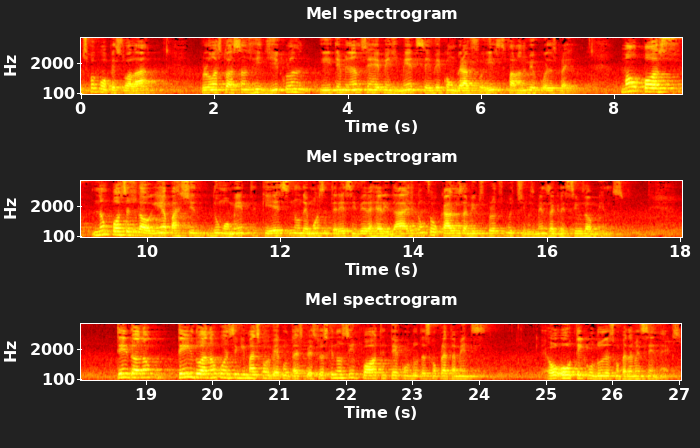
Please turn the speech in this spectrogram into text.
espancou uma pessoa lá, por uma situação ridícula e terminando sem arrependimento, sem ver quão grave foi isso, falando mil coisas para ele. Mal posso, não posso ajudar alguém a partir do momento que esse não demonstra interesse em ver a realidade, como foi o caso dos amigos por outros motivos, menos agressivos ao menos. Tendo a não, tendo a não conseguir mais conviver com tais pessoas que não se importam em ter condutas completamente ou, ou têm condutas completamente sem nexo.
